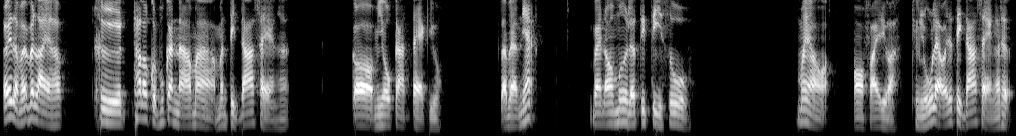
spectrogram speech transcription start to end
เอ้ยแต่ไม่เป็นไรครับ คือถ้าเรากดพวกกันน้ำมามันติดด้าแสงฮะก็มีโอกาสแตกอยู่ แต่แบบเนี้ยแบนเอามือแล้วตีตีสู้ ไม่เอาออกไฟดีกว่า ถึงรู้แหละว่าจะติดด้าแสงก็เถอะ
